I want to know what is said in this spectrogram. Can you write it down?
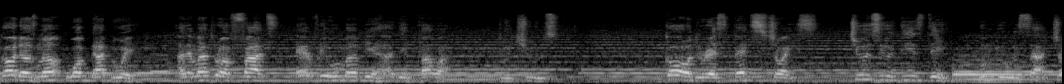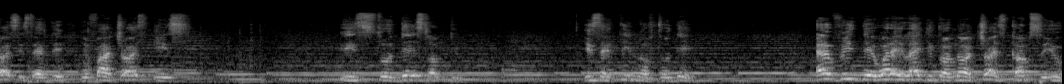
God does not work that way. As a matter of fact, every human being has the power to choose. God respects choice. Choose you this day whom you will serve. Choice is a thing. In fact, choice is is today something. It's a thing of today. Every day, whether you like it or not, choice comes to you.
